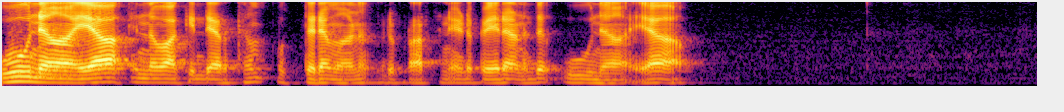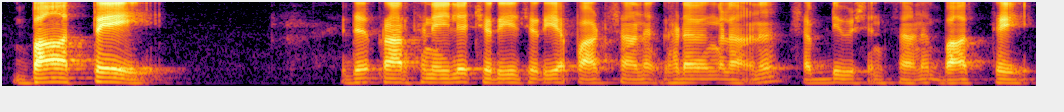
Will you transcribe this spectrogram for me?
ഊനായ എന്ന വാക്കിന്റെ അർത്ഥം ഉത്തരമാണ്. ഒരു പ്രാർത്ഥനയുടെ പേരാണിത്. ഊനായ. ബാത്തേ. ഇത് പ്രാർത്ഥനയിലെ ചെറിയ ചെറിയ പാർട്സാണ് ഘടകങ്ങളാണ് സബ് ഡിവിഷൻസ് ആണ്. ബാത്തേ.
